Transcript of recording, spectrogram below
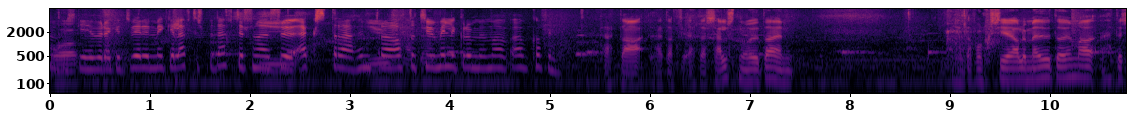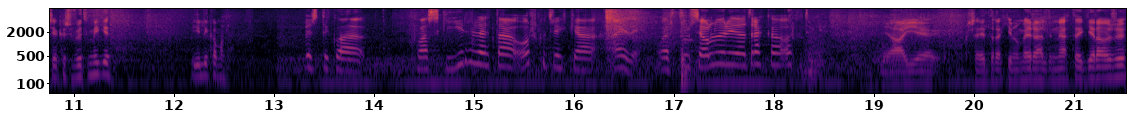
Kanski hefur ekkert verið mikil eftirspunni eftir svona þessu ekstra 180 milligrömmum af, af koffinu? Þetta, þetta, þetta selst nú auðvitað en ég held að fólk sé alveg meðvitað um að þetta sé kannski full mikið í líkamann. Veistu hvað, hvað skýrir þetta orkudrykja æði? Og ert þú sjálfur í að drekka orkudrykja? Já, ég segi þetta ekki nú meira heldur en þetta að gera á þessu.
